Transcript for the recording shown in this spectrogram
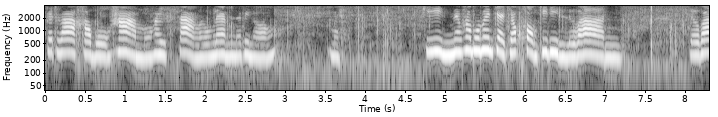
เกิดว่าเขาโบห้ามโมให้สร้างโรงแรมนะพี่น้องม่ที่ดินเนี่ยค่ะโมเมนต์ใจเจ้าของที่ดินหรือว่าหรือว่า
